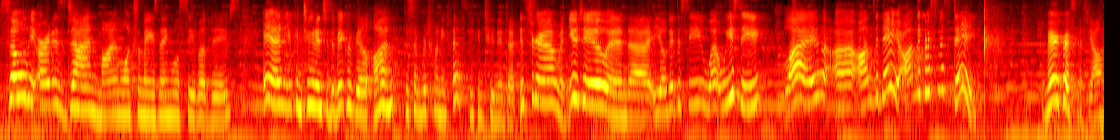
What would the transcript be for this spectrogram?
So the art is done. Mine looks amazing. We'll see about Dave's. And you can tune into the big reveal on December 25th. You can tune into Instagram and YouTube, and uh, you'll get to see what we see live uh, on the day, on the Christmas day. Merry Christmas, y'all.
